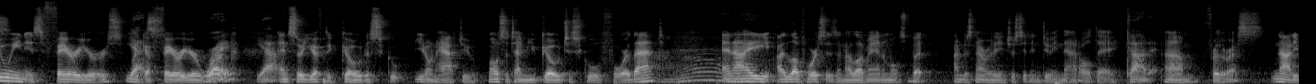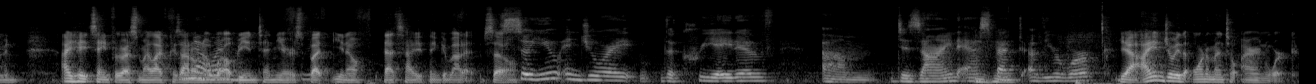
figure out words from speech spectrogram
shoeing is farriers, like a farrier work. Right, yeah. And so you have to go to school. You don't have to. Most of the time, you go to school for that. Oh. And I, I love horses and I love animals, but I'm just not really interested in doing that all day. Got it. Um, for the rest, not even. I hate saying for the rest of my life because I don't No, know where I I'll be in ten years. But you know, that's how you think about it. So, So you enjoy the creative um, design aspect of your work? yeah, I enjoy the ornamental ironwork.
